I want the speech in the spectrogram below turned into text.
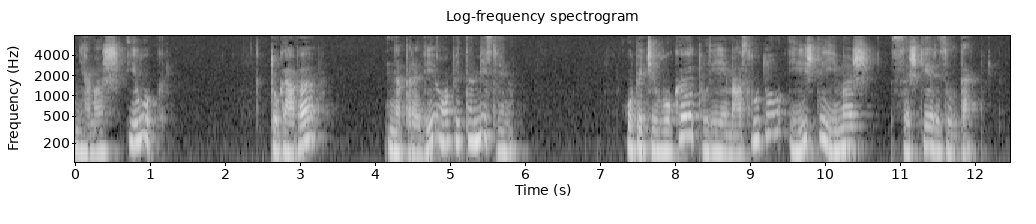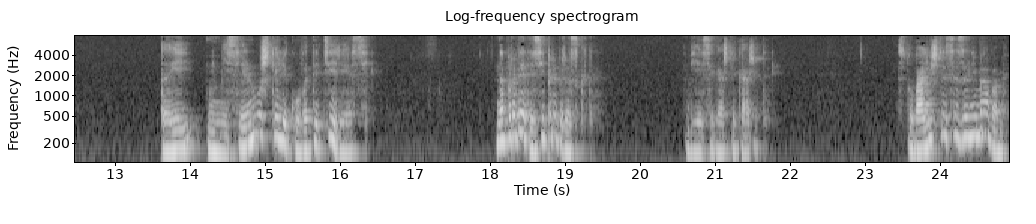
Нямаш и лук. Тогава Направи опита мислено. Опечи лука, тури и маслото и ще имаш същия резултат. Тъй мислено ще лекувате цирия си. Направете си превръзката. Вие сега ще кажете. С това ли ще се занимаваме?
